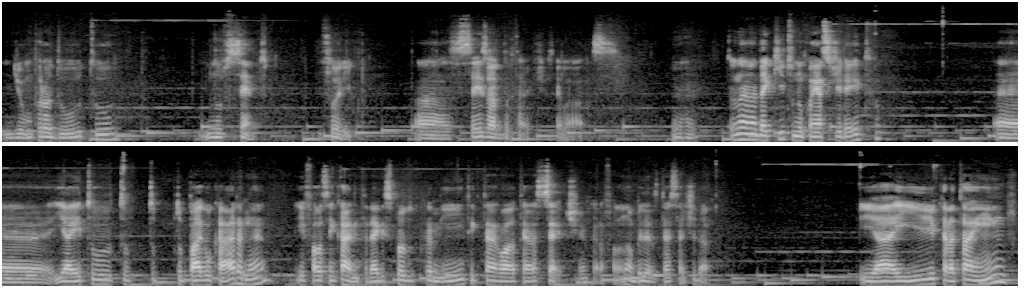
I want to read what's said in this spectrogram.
de um produto no centro, em Floripa, às 6 horas da tarde, sei lá. Uhum. Então, daqui tu não conhece direito, é, e aí tu, tu, tu, tu, paga o cara, né? E fala assim, cara, entrega esse produto pra mim, tem que estar lá até as 7. E o cara fala, não, beleza, até as 7 dá. E aí o cara tá indo,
